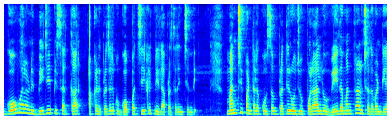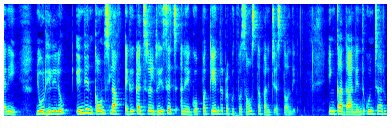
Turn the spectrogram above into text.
గోవాలోని బీజేపీ సర్కార్ అక్కడి ప్రజలకు గొప్ప చీకటినిలా ప్రసరించింది. మంచి పంటల కోసం ప్రతిరోజు పొలాల్లో వేదమంత్రాలు చదవండి అని న్యూఢిల్లీలో Indian council of agricultural research అనే గొప్ప కేంద్ర ప్రభుత్వ సంస్థ పనిచేస్తోంది. ఇంకా దాన్ని ఎందుకు ఉంచారు?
